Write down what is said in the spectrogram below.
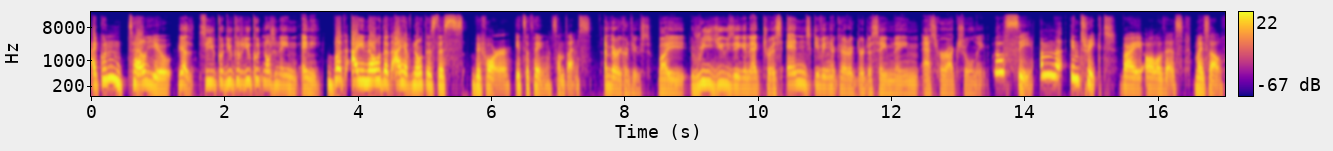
I couldn't tell you, Yeah, see, you could, you could, you could not name any. but I know that I have noticed this before. It's a thing sometimes. I'm very confused by reusing an actress and giving her character the same name as her actual name. We'll see. I'm intrigued by all of this myself.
